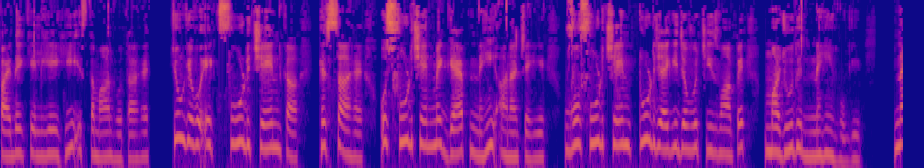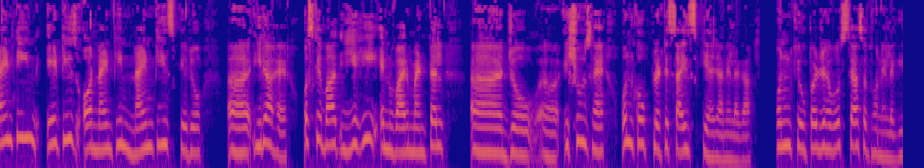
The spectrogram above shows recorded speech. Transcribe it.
فائدے کے لیے ہی استعمال ہوتا ہے۔ کیونکہ وہ ایک فوڈ چین کا حصہ ہے، اس فوڈ چین میں گیپ نہیں آنا چاہیے۔ وہ فوڈ چین ٹوٹ جائے گی جب وہ چیز وہاں پہ موجود نہیں ہوگی۔ نائنٹین ایٹیز اور نائنٹین نائنٹیز کے جو ایرا ہے، اس کے بعد یہی انوائرمنٹل جو ایشوز ہیں، ان کو پولیٹیسائز کیا جانے لگا۔ ان کے اوپر جو ہے وہ سیاست ہونے لگی۔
